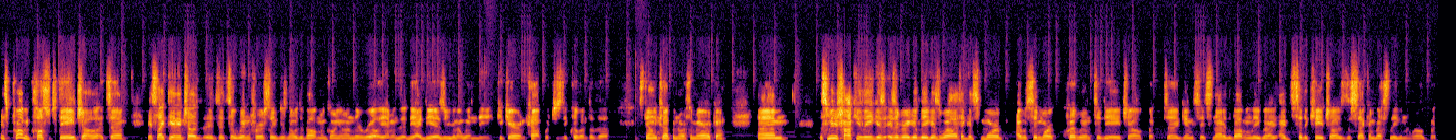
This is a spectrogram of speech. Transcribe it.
it's probably closer to the AHL. It's a it's like the NHL. It's, it's a win first league. There's no development going on there really. I mean, the, the idea is you're going to win the Gagarin Cup, which is the equivalent of the Stanley Cup in North America. Um, the Swedish Hockey League is, is a very good league as well. I think it's more, I would say, more equivalent to the AHL. But uh, again, it's, it's, not a development league. But I, would say the KHL is the second best league in the world. But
